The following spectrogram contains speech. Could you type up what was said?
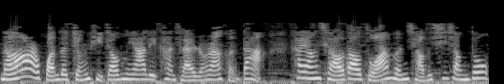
南二环的整体交通压力看起来仍然很大。开阳桥到左安门桥的西向东，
